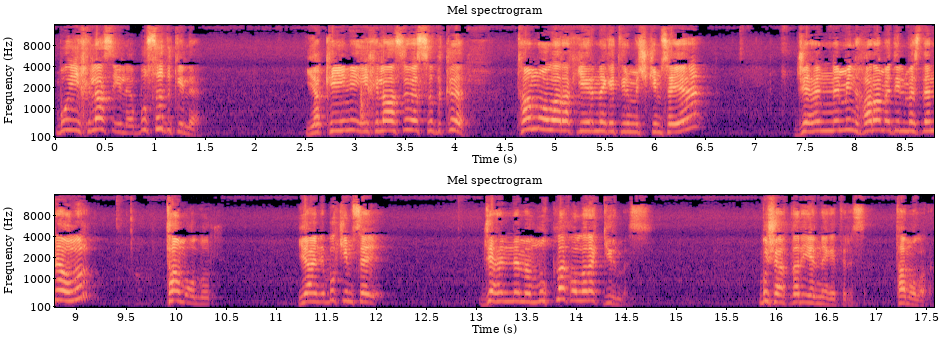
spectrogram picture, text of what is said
bu ihlas ile, bu sıdk ile yakini, ihlası ve sıdkı tam olarak yerine getirmiş kimseye cehennemin haram edilmesi de ne olur? Tam olur. Yani bu kimse cehenneme mutlak olarak girmez. Bu şartları yerine getirirse. Tam olarak.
